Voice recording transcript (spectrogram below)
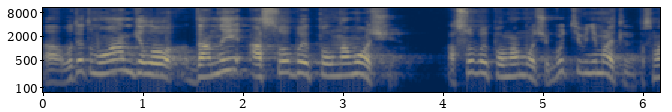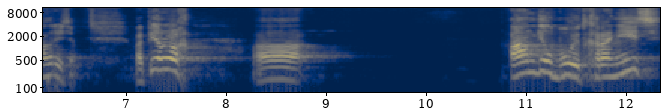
а, вот этому ангелу даны особые полномочия. Особые полномочия. Будьте внимательны, посмотрите. Во-первых, а, ангел будет хранить,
